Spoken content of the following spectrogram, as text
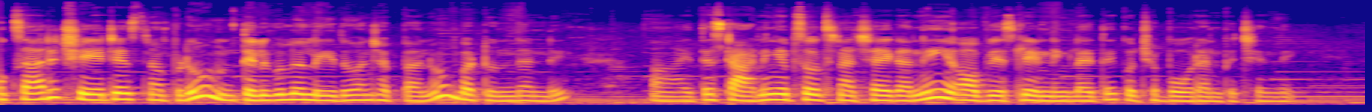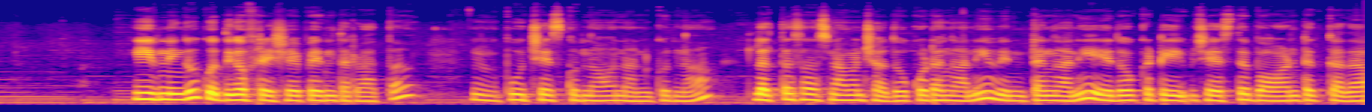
ఒకసారి షేర్ చేసినప్పుడు తెలుగులో లేదు అని చెప్పాను బట్ ఉందండి. అయితే స్టార్టింగ్ ఎపిసోడ్స్ నచ్చాయి కానీ ఆబ్వియస్లీ ఎండింగ్లో అయితే కొంచెం బోర్ అనిపించింది. ఈవినింగ్ కొద్దిగా ఫ్రెష్ అయిపోయిన తర్వాత పూజ చేసుకుందాం అని అనుకున్నా. లలిత సహస్రనామం చదువుకోవడం కానీ వినటం కానీ ఏదో ఒకటి చేస్తే బాగుంటుంది కదా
